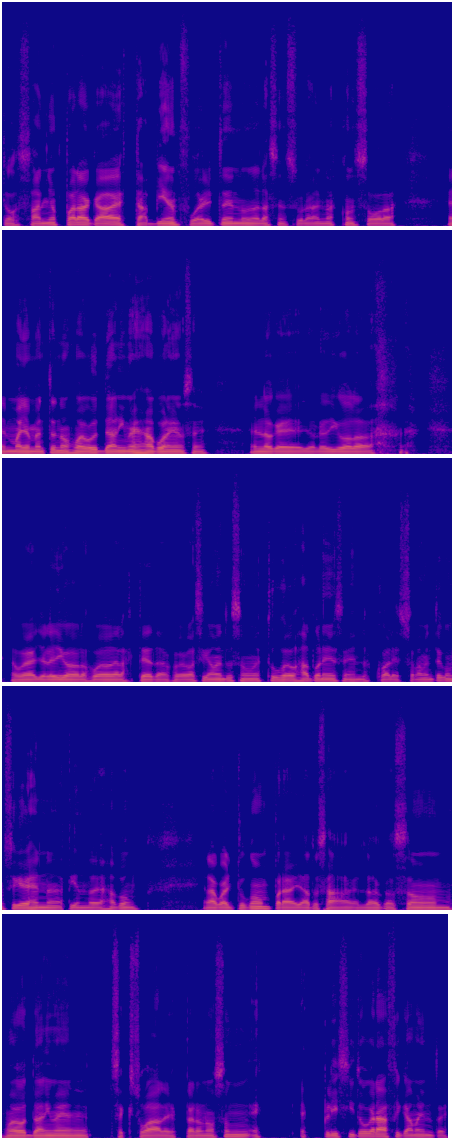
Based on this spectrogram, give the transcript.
dos años para acá, está bien fuerte en lo de la censura en las consolas, en mayormente en los juegos de anime japoneses, en lo que yo le digo la, la yo le digo los juegos de las tetas, pues básicamente son estos juegos japoneses en los cuales solamente consigues en la tienda de Japón, en la cual tú compras, ya tú sabes, loco, son juegos de anime sexuales, pero no son ex- explícitos gráficamente,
